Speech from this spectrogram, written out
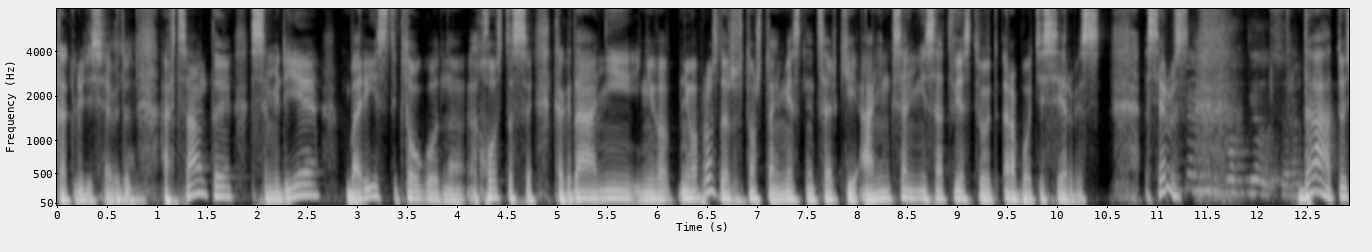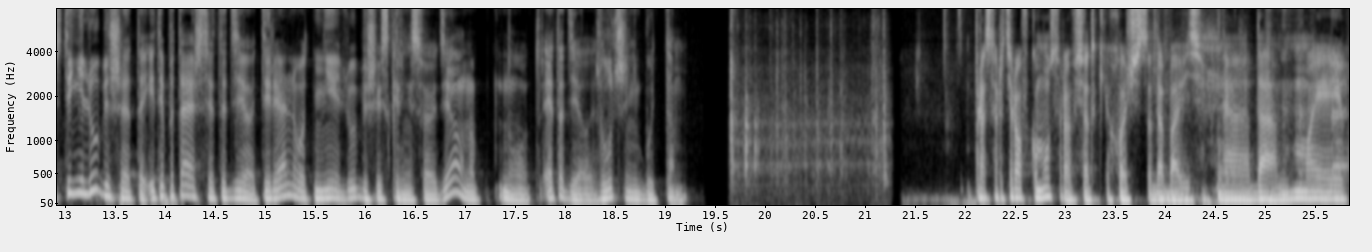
как люди себя ведут. Да. Официанты, сомелье, баристы, кто угодно, хостесы, когда они, не, не вопрос даже в том, что они местные царьки, а они максимально не соответствуют работе сервис. Сервис да, то есть ты не любишь это, и ты пытаешься это делать. Ты реально вот не любишь искренне свое дело, но ну, вот это делаешь. Лучше не будь там. Про сортировку мусора все-таки хочется добавить. Э, Да, мы...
